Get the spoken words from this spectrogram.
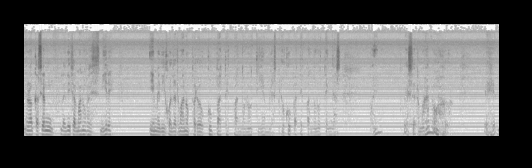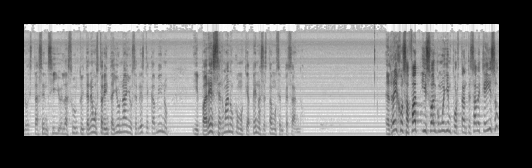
en una ocasión le dije, hermano, pues, mire, y me dijo el hermano, preocúpate cuando no tiembles, preocúpate cuando no tengas. Bueno, pues hermano, eh, no está sencillo el asunto y tenemos 31 años en este camino y parece, hermano, como que apenas estamos empezando. El rey Josafat hizo algo muy importante. ¿Sabe qué hizo?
